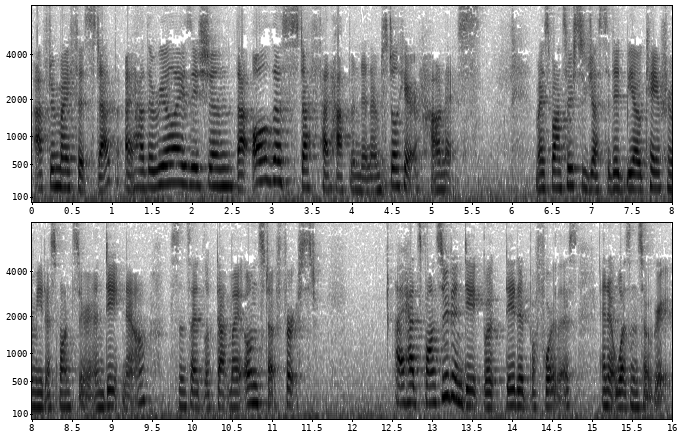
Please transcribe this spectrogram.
After my fifth step, I had the realization that all this stuff had happened and I'm still here. How nice. My sponsor suggested it'd be okay for me to sponsor and date now, since I'd looked at my own stuff first. I had sponsored and date but dated before this, and it wasn't so great.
